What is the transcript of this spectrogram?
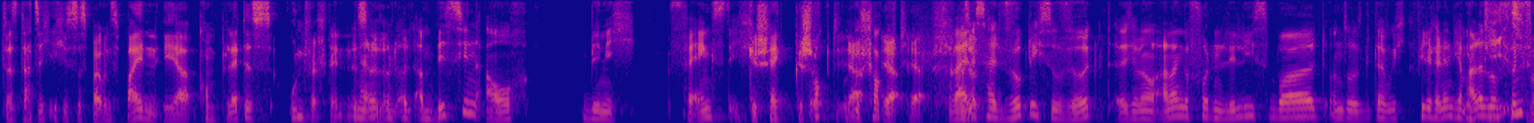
das, tatsächlich ist es bei uns beiden eher komplettes Unverständnis. Nein, also, und, und, und ein bisschen auch bin ich verängstigt. gescheckt, geschockt, ja, geschockt, ja, ja. weil Also- es halt wirklich so wirkt. Ich habe noch einen anderen gefunden, Lillys World und so. Es gibt da wirklich viele Kanäle, die haben alle so die ist 15,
